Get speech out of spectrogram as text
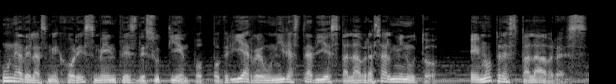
una de las mejores mentes de su tiempo podría reunir hasta 10 palabras al minuto. En otras palabras,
